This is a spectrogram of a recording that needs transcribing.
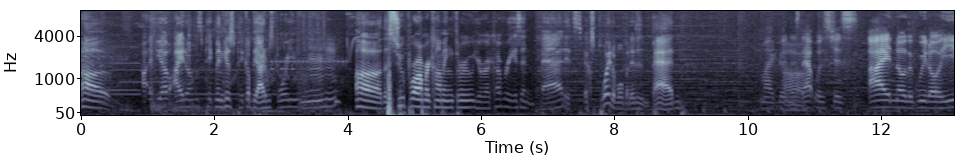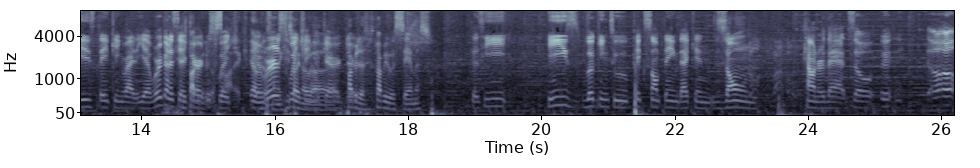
uh, if you have items, Pikmin can just pick up the items for you. mm-hmm. Uh, the super armor coming through. Your recovery isn't bad. It's exploitable, but it isn't bad. My goodness, Uh, that was just. I know the Guido. He's thinking right. Yeah, we're gonna see a He's probably character gonna switch. Sonic. Yeah, I'm we're Sonic. Switching gonna, a uh, character. Probably, to, probably with Samus. because he he's looking to pick something that can zone counter that. So, it, uh, uh,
